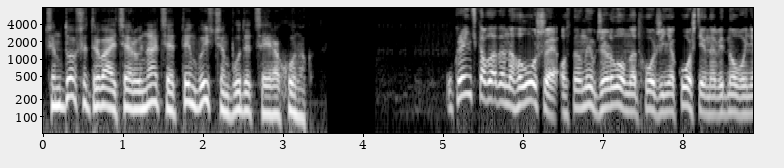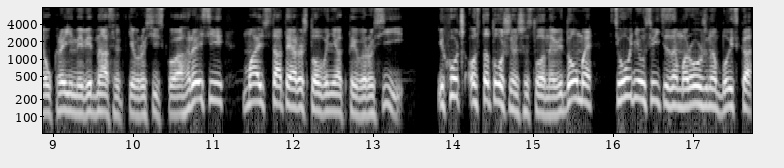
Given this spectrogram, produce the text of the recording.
Чим довше триває ця руйнація, тим вищим буде цей рахунок. Українська влада наголошує, основним джерелом надходження коштів на відновлення України від наслідків російської агресії мають стати арештовані активи Росії. І, хоч остаточне число невідоме, сьогодні у світі заморожено близько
